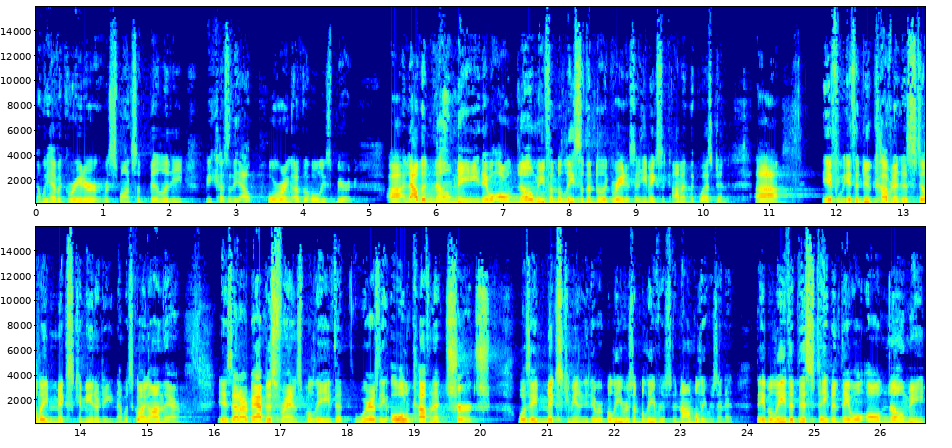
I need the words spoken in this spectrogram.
And we have a greater responsibility because of the outpouring of the Holy Spirit. Uh, now, the know me, they will all know me from the least of them to the greatest. And he makes a comment the question uh, if, if the new covenant is still a mixed community. Now, what's going on there is that our Baptist friends believe that whereas the old covenant church was a mixed community, there were believers and believers and non believers in it, they believe that this statement, they will all know me,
